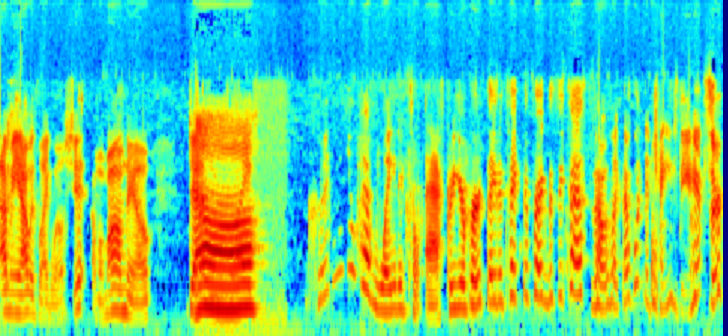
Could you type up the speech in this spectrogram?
I mean I was like, well, shit, I'm a mom now. Jasmine was like, couldn't you have waited till after your birthday to take the pregnancy test? And I was like, that wouldn't have changed the answer.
